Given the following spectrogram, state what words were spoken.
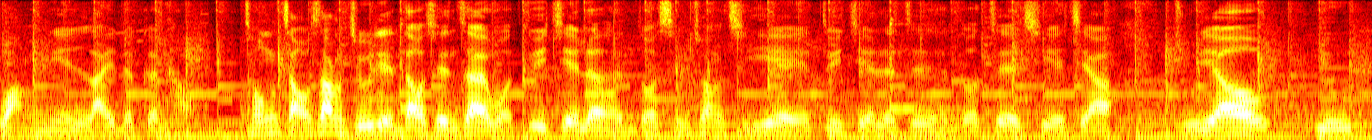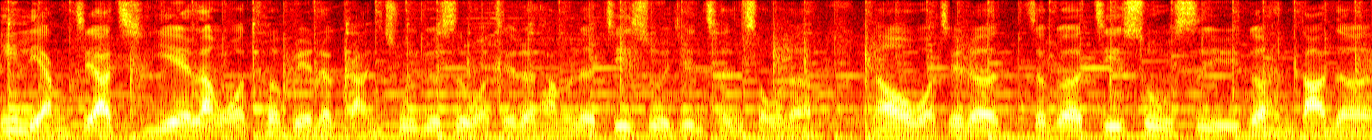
往年来的更好。从早上九点到现在，我对接了很多新创企业，也对接了这些很多这些企业家。主要有一两家企业让我特别的感触，就是我觉得他们的技术已经成熟了，然后我觉得这个技术是有一个很大的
